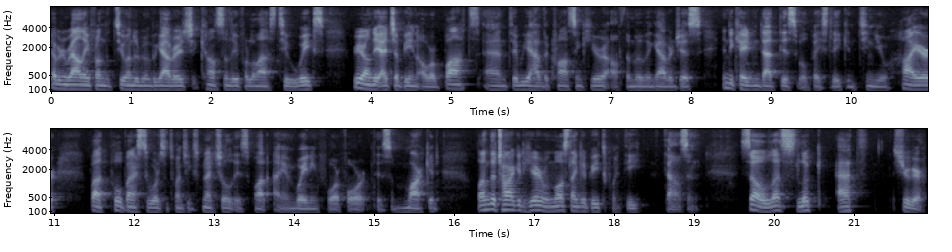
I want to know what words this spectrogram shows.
We have been rallying from the 200 moving average constantly for the last two weeks. We are on the edge of being overbought, and we have the crossing here of the moving averages, indicating that this will basically continue higher. But pullbacks towards the 20 exponential is what I am waiting for for this market. Long the target here will most likely be 20,000. So let's look at sugar.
